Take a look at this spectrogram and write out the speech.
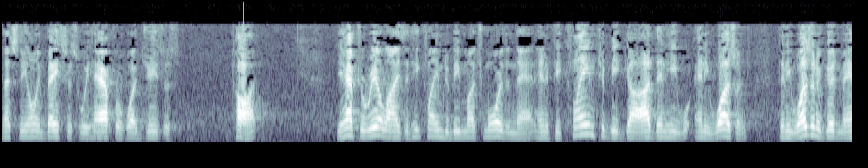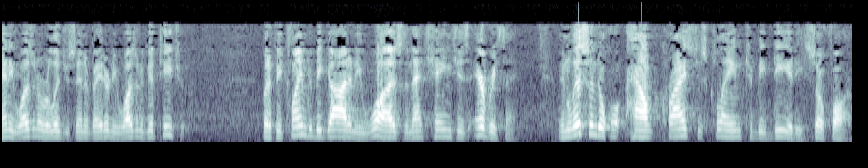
That's the only basis we have for what Jesus taught. You have to realize that he claimed to be much more than that. And if he claimed to be God, then he, and he wasn't, then he wasn't a good man, he wasn't a religious innovator, and he wasn't a good teacher. But if he claimed to be God and he was, then that changes everything. And listen to how Christ is claimed to be deity so far.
